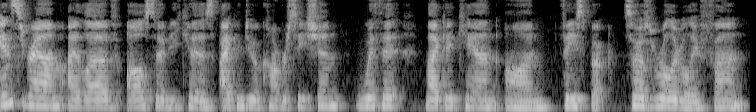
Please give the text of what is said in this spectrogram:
Instagram I love also because I can do a conversation with it like I can on Facebook. So it's really really fun.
